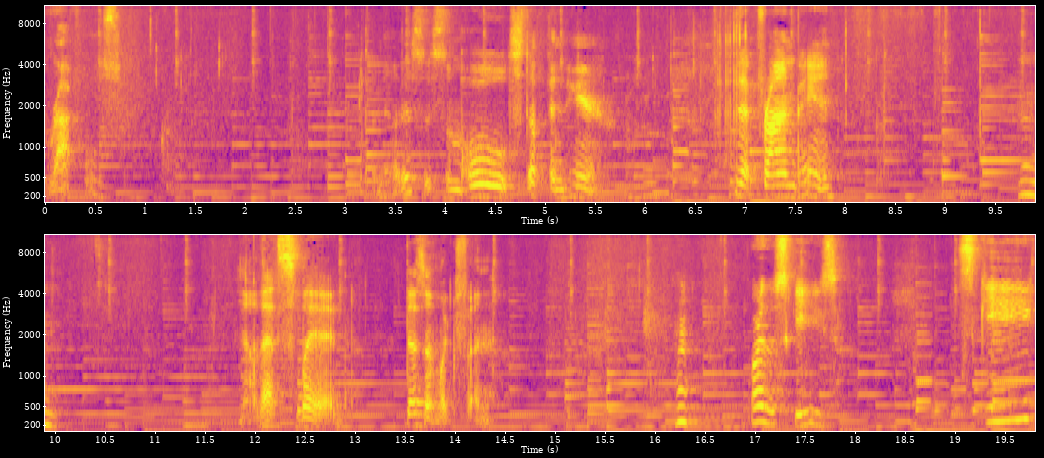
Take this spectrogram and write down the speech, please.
Rifles. This is some old stuff in here. That frying pan. Hmm. Now that sled doesn't look fun. Hmm. Or the skis. Ski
